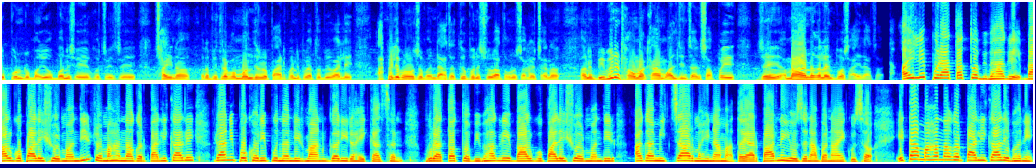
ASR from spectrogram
यो पूर्ण रूपमा यो बनिसकेको चाहिँ चाहिँ छैन र भित्रको मन्दिरको पाठ पनि पुरातत्व विभागले आफैले बनाउँछु भनिरहेको छ त्यो पनि सुरुवात हुन सकेको छैन। अनि विभिन्न ठाउँमा काम अल्झिन्छ अनि सबै चाहिँ महानगरलाई दोष आइरहेछ। अहिले पुरातत्व विभागले बालगोपालेश्वर मन्दिर र महानगरपालिकाले रानी पोखरी पुनर्निर्माण गरिरहेका छन्। पुरातत्व विभागले बालगोपालेश्वर मन्दिर आगामी चार महिनामा तयार पार्ने योजना बनाएको छ। यता महानगरपालिकाले भने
